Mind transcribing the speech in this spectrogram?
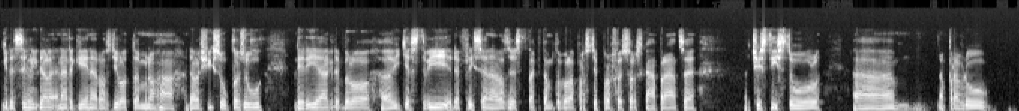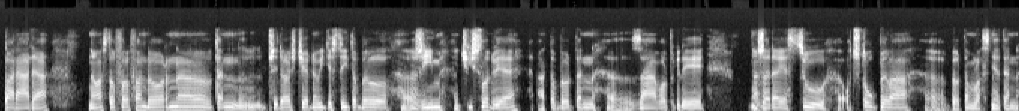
kde si hlídali energii na rozdíl od mnoha dalších soupeřů. Diria, kde bylo vítězství De Friese na rozjezd, tak tam to byla prostě profesorská práce, čistý stůl, opravdu paráda. No a Stoffel van Dorn, ten přidal ještě jedno vítězství, to byl Řím číslo dvě a to byl ten eh, závod, kdy řada jezdců odstoupila, eh, byl tam vlastně ten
